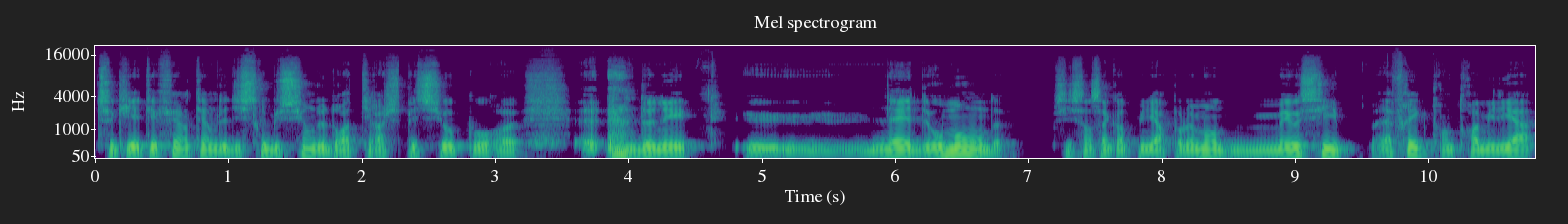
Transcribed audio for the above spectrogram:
ce qui a été fait en termes de distribution de droits de tirage spéciaux pour euh, donner une aide au monde, 650 milliards pour le monde, mais aussi à l'Afrique, 33 milliards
